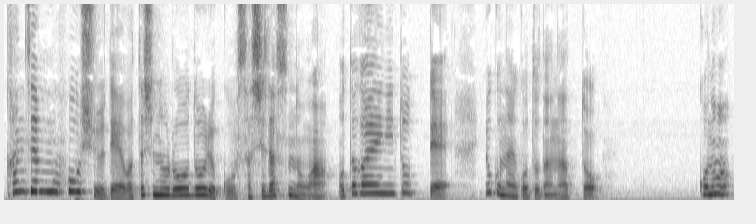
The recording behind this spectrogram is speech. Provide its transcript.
完全無報酬で私の労働力を差し出すのは、お互いにとって良くないことだなと、この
